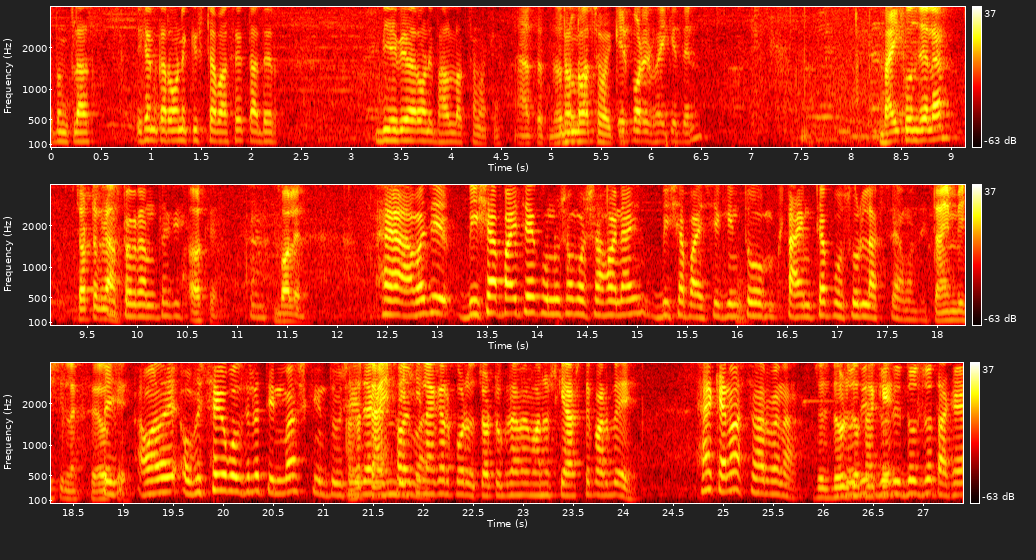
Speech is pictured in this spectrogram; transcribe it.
এবং প্লাস এখানকার অনেক স্টাফ আছে তাদের বিহেভিয়ার অনেক ভালো লাগছে আমাকে। আচ্ছা ধন্যবাদ সবাইকে। এরপরের ভাইকে দেন। ভাই কোন জেলার? চট্টগ্রাম। চট্টগ্রাম থেকে। ওকে বলেন। হ্যাঁ আমাদের ভিসা পাইতে কোনো সমস্যা হয় নাই ভিসা পাইছি কিন্তু টাইমটা প্রচুর লাগছে আমাদের। টাইম বেশি লাগছে ওকে। আমাদের অফিস থেকে বলছিল তিন মাস কিন্তু সেই আচ্ছা জায়গায় টাইম বেশি লাগার পরেও চট্টগ্রামের মানুষ কি আসতে পারবে? হ্যাঁ কেন আসতে পারবে না? যদি ধৈর্য থাকে? যদি ধৈর্য থাকে।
